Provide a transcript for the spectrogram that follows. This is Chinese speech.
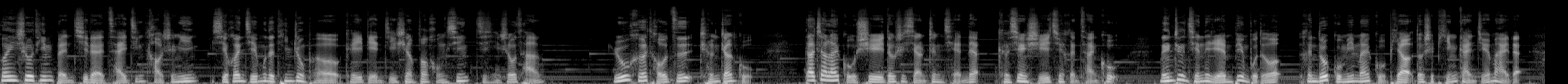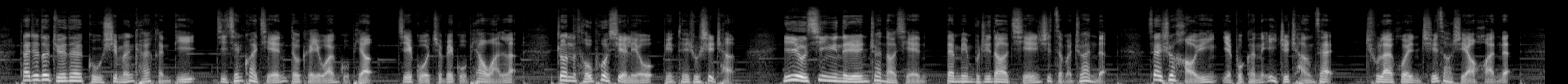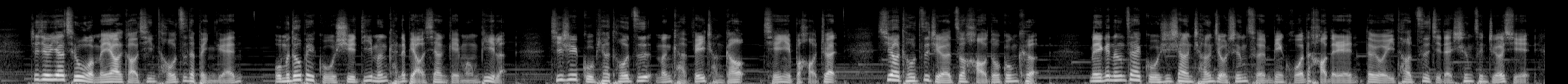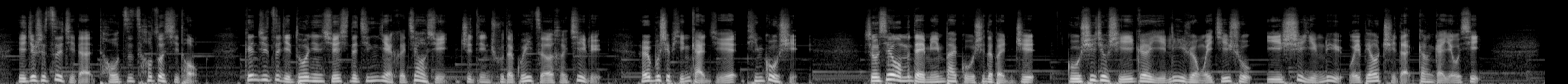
欢迎收听本期的财经好声音。喜欢节目的听众朋友可以点击上方红心进行收藏。如何投资成长股？大家来股市都是想挣钱的，可现实却很残酷，能挣钱的人并不多。很多股民买股票都是凭感觉买的，大家都觉得股市门槛很低，几千块钱都可以玩股票，结果却被股票玩了，撞得头破血流，并退出市场。也有幸运的人赚到钱，但并不知道钱是怎么赚的。再说好运也不可能一直常在。出来混，迟早是要还的，这就要求我们要搞清投资的本源。我们都被股市低门槛的表象给蒙蔽了。其实股票投资门槛非常高，钱也不好赚，需要投资者做好多功课。每个能在股市上长久生存并活得好的人，都有一套自己的生存哲学，也就是自己的投资操作系统，根据自己多年学习的经验和教训制定出的规则和纪律，而不是凭感觉听故事。首先，我们得明白股市的本质。股市就是一个以利润为基数、以市盈率为标尺的杠杆游戏。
